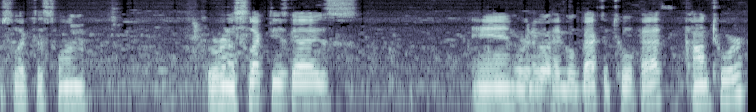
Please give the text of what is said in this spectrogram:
Select this one. So we're going to select these guys. And we're going to go ahead and go back to toolpath, contour.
